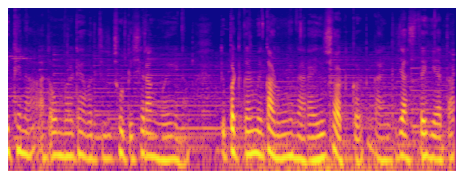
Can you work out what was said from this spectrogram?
इथे ना आता उंबरठ्यावरची जी छोटीशी रांगोळी आहे ना ती पटकन मी काढून घेणार आहे शॉर्टकट कारण की जास्तही आता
